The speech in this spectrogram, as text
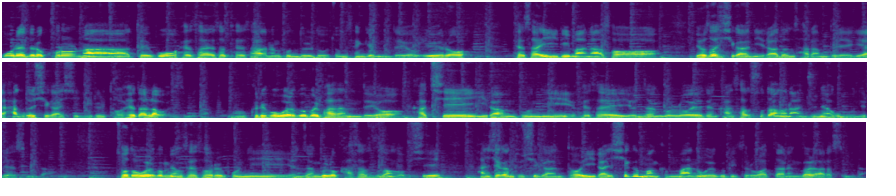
올해 들어 코로나 되고 회사에서 퇴사하는 분들도 좀 생겼는데요. 의외로 회사에 일이 많아서 6시간 일하던 사람들에게 한두 시간씩 일을 더 해달라고 했습니다. 어, 그리고 월급을 받았는데요. 같이 일한 분이 회사에 연장 근로에 대한 간사수당을 안 주냐고 문의를 했습니다. 저도 월급 명세서를 보니 연장 근로 가산수당 없이 1시간, 2시간 더 일한 시급만큼만 월급이 들어왔다는 걸 알았습니다.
